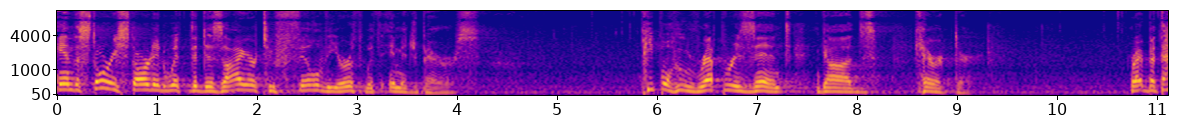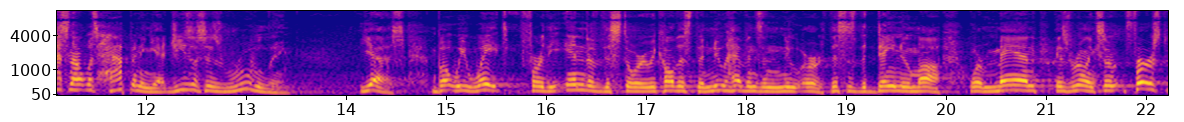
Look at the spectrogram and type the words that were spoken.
And the story started with the desire to fill the earth with image bearers people who represent God's character. Right? But that's not what's happening yet. Jesus is ruling. Yes, but we wait for the end of the story. We call this the new heavens and the new earth. This is the denouement, where man is ruling. So, first,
